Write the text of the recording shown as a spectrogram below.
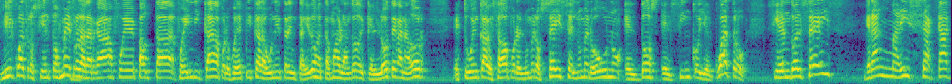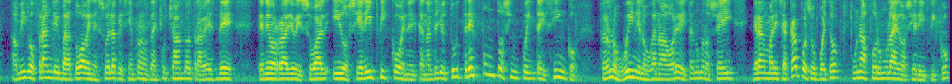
1400 metros, la largada fue pautada, fue indicada por el juez de pista a la 1 y 32. Estamos hablando de que el lote ganador estuvo encabezado por el número 6, el número 1, el 2, el 5 y el 4, siendo el 6 Gran Marisa Cac, amigo Franklin, para toda Venezuela que siempre nos está escuchando a través de Teneo Radio Visual y Dosier Hípico en el canal de YouTube. 3.55 fueron los winners, los ganadores. Ahí está el número 6, Gran Marisa Cac, por supuesto, una fórmula de Dosier Hípico.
